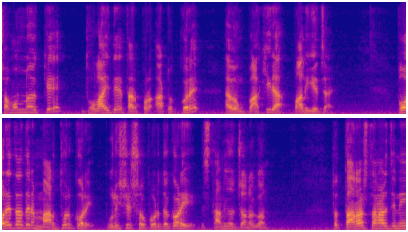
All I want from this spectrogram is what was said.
সমন্বয়ককে ধোলাই দেয় তারপর আটক করে এবং বাকিরা পালিয়ে যায়। পরে তাদের মারধর করে পুলিশের সোপর্দ করে স্থানীয় জনগণ। তো তারাস থানার যিনি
